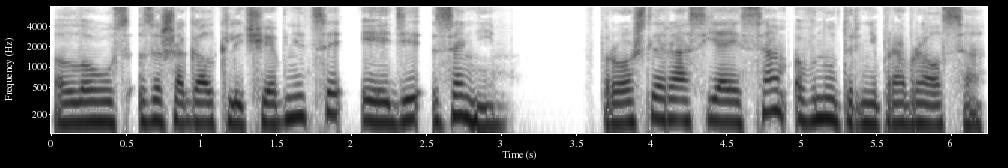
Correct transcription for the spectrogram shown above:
Лоус зашагал к лечебнице, Эдди за ним. В прошлый раз я и сам внутрь не пробрался,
